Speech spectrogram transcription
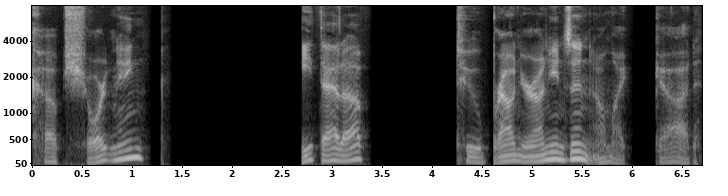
cup shortening. Heat that up to brown your onions in. Oh my god.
